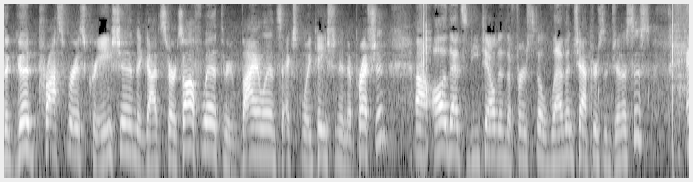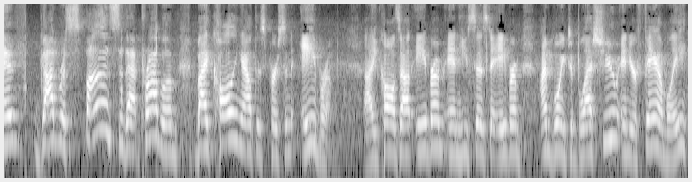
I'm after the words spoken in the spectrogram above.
the good, prosperous creation that God starts off with through violence, exploitation, and oppression. Uh, all of that's detailed in the first eleven chapters of Genesis. And God responds to that problem by calling out this person Abram. Uh, he calls out Abram and he says to Abram, I'm going to bless you and your family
